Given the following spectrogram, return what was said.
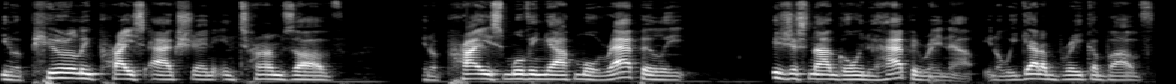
you know, purely price action, in terms of, you know, price moving up more rapidly, it's just not going to happen right now. You know, we got to break above,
